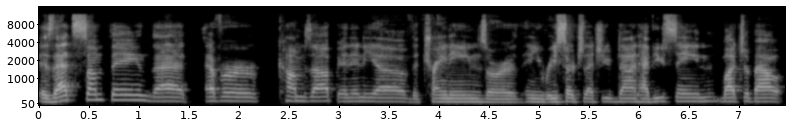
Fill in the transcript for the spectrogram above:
Is that something that ever comes up in any of the trainings or any research that you've done? Have you seen much about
